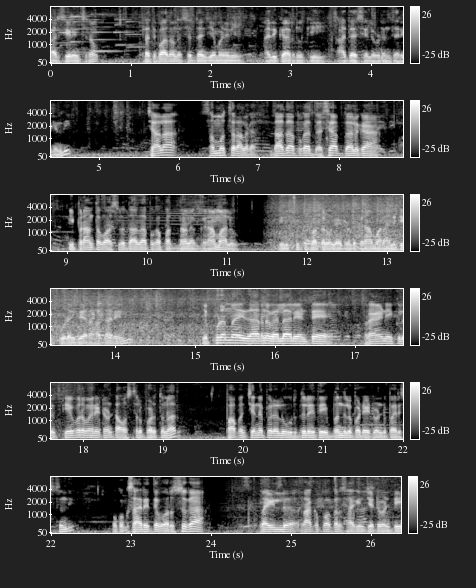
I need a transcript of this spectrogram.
పరిశీలించడం ప్రతిపాదన సిద్ధం చేయమని అధికారులకి ఆదేశాలు ఇవ్వడం జరిగింది. చాలా సంవత్సరాలుగా దాదాపుగా దశాబ్దాలుగా ఈ ప్రాంత వాసులు దాదాపుగా పద్నాలుగు గ్రామాలు దీని చుట్టుపక్కల ఉండేటువంటి గ్రామాలన్నిటికీ కూడా ఇదే రహదారైంది ఎప్పుడన్నా ఈ దారిన వెళ్ళాలి అంటే ప్రయాణికులు తీవ్రమైనటువంటి అవస్థలు పడుతున్నారు. పాపం చిన్నపిల్లలు వృద్ధులైతే ఇబ్బందులు పడేటువంటి పరిస్థితి ఉంది ఒక్కొక్కసారి అయితే వరుసగా రైళ్ళు రాకపోకలు సాగించేటువంటి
